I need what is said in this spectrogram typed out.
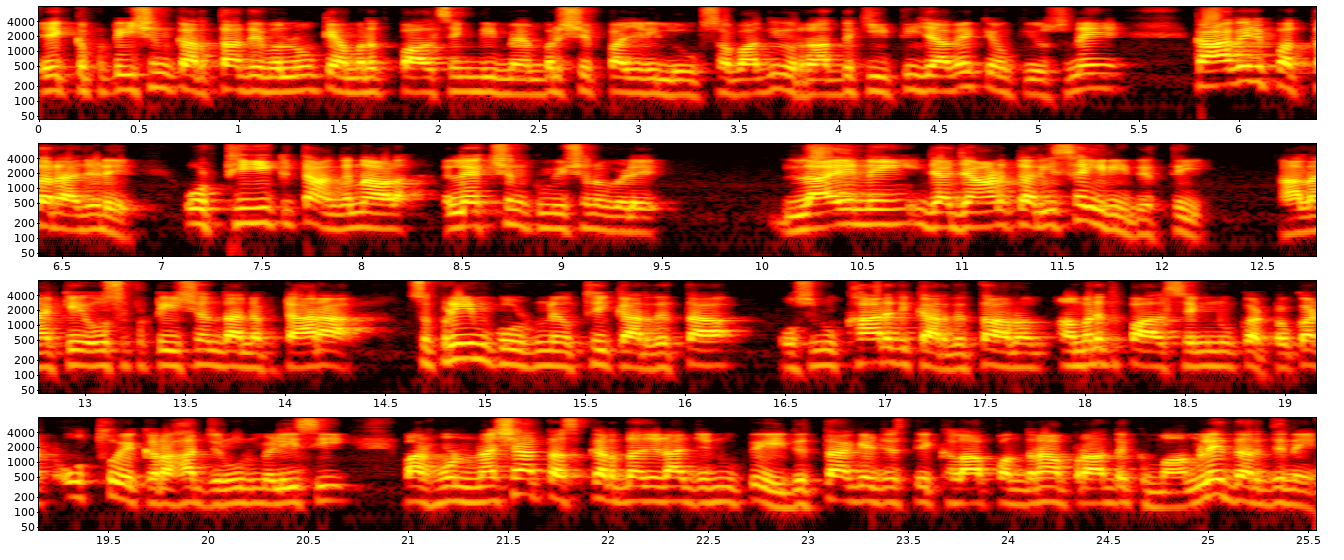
ਇੱਕ ਪਟੀਸ਼ਨ ਕਰਤਾ ਦੇ ਵੱਲੋਂ ਕਿ ਅਮਰਿਤਪਾਲ ਸਿੰਘ ਦੀ ਮੈਂਬਰਸ਼ਿਪ ਆ ਜਿਹੜੀ ਲੋਕ ਸਭਾ ਦੀ, ਉਹ ਰੱਦ ਕੀਤੀ ਜਾਵੇ, ਕਿਉਂਕਿ ਉਸਨੇ ਕਾਗਜ਼ ਪੱਤਰ ਆ ਜਿਹੜੇ, ਉਹ ਠੀਕ ਢੰਗ ਨਾਲ ਇਲੈਕਸ਼ਨ ਕਮਿਸ਼ਨ ਵੇਲੇ ਲਾਏ ਨਹੀਂ ਜਾਂ ਜਾਣਕਾਰੀ ਸਹੀ ਨਹੀਂ ਦਿੱਤੀ। ਹਾਲਾਂਕਿ ਉਸ ਪਟੀਸ਼ਨ ਦਾ ਨਿਪਟਾਰਾ ਸੁਪਰੀਮ ਕੋਰਟ ਨੇ ਉੱਥੇ ਹੀ ਕਰ ਦਿੱਤਾ ਉਸ ਨੂੰ ਖਾਰਜ ਕਰ ਦਿੱਤਾ ਔਰ ਅਮਰਿਤਪਾਲ ਸਿੰਘ ਨੂੰ ਘੱਟੋ ਘੱਟ ਉੱਥੋਂ ਇੱਕ ਰਾਹਤ ਜ਼ਰੂਰ ਮਿਲੀ ਸੀ, ਪਰ ਹੁਣ ਨਸ਼ਾ ਤਸਕਰ ਦਾ ਜਿਹੜਾ ਜਿਹਨੂੰ ਭੇਜ ਦਿੱਤਾ ਗਿਆ, ਜਿਸ ਦੇ ਖਿਲਾਫ 15 ਅਪਰਾਧਿਕ ਮਾਮਲੇ ਦਰਜ ਨੇ,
